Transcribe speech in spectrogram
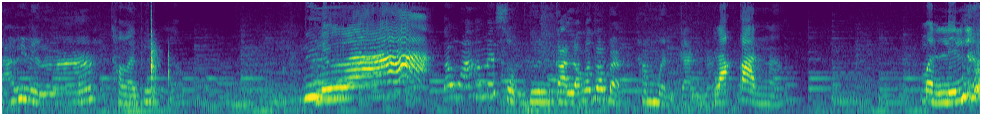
นะพี่เหมียวแล้วนะทำไมพี่หมิวเนื้เนื้อต้องวางให้มันสมดุลกันแล้วก็จะแบบทำเหมือนกันนะ รักกันนะ เหมือนลิ้นเล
